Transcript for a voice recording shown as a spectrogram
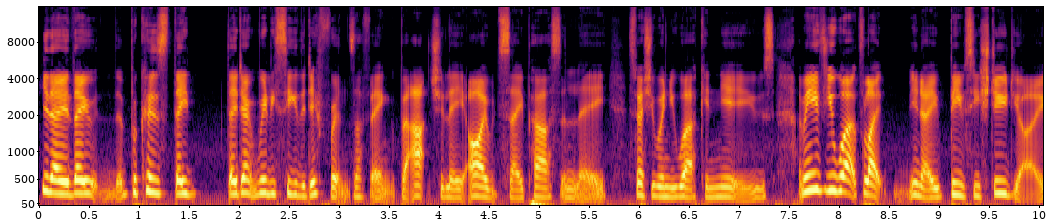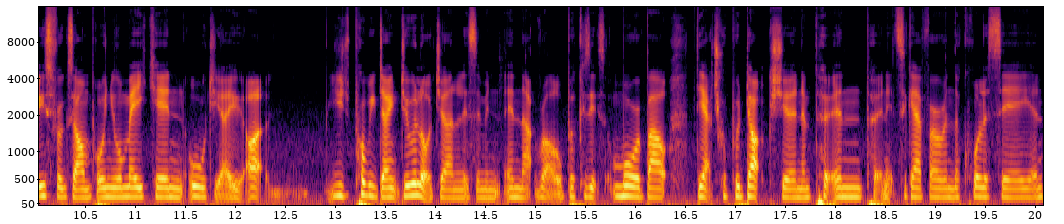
you know, they because they they don't really see the difference, I think. But actually, I would say personally, especially when you work in news. I mean, if you work for like you know BBC Studios, for example, and you're making audio. Uh, you probably don't do a lot of journalism in, in that role because it's more about the actual production and putting putting it together and the quality and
